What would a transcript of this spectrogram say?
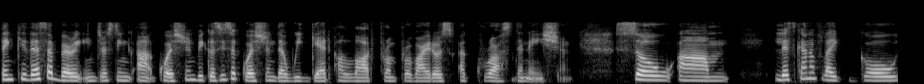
Thank you. That's a very interesting uh, question because it's a question that we get a lot from providers across the nation. So, um, let's kind of like go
